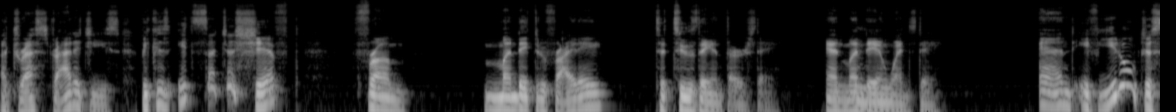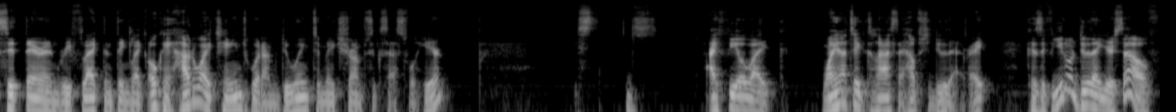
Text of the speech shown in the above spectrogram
address strategies because it's such a shift from Monday through Friday to Tuesday and Thursday and Monday mm-hmm. and Wednesday. And if you don't just sit there and reflect and think like, okay, how do I change what I'm doing to make sure I'm successful here? I feel like why not take a class that helps you do that, right? Because if you don't do that yourself,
